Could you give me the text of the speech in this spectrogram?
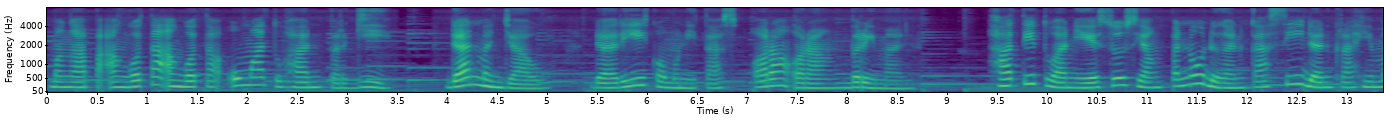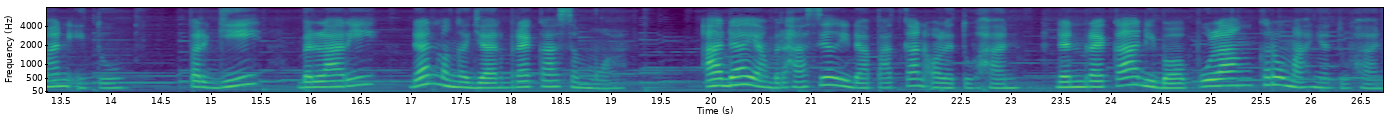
mengapa anggota-anggota umat Tuhan pergi dan menjauh dari komunitas orang-orang beriman. Hati Tuhan Yesus yang penuh dengan kasih dan kerahiman itu pergi, berlari, dan mengejar mereka semua ada yang berhasil didapatkan oleh Tuhan, dan mereka dibawa pulang ke rumahnya Tuhan,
